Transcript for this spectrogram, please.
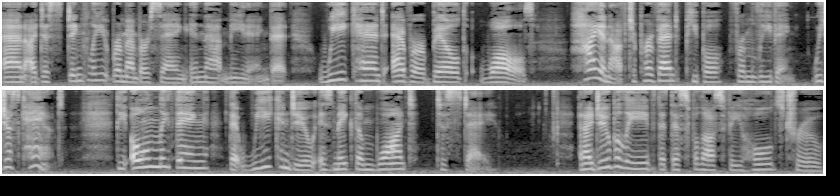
And I distinctly remember saying in that meeting that we can't ever build walls high enough to prevent people from leaving. We just can't. The only thing that we can do is make them want to stay. And I do believe that this philosophy holds true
